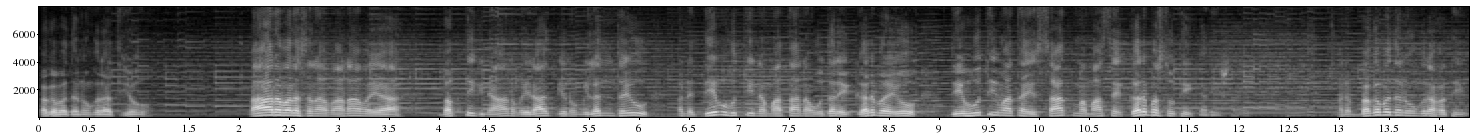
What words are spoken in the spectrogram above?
ભગવદ અનુગ્રહ થયો. બાર વર્ષના વાના વયા ભક્તિ જ્ઞાન વૈરાગ્યનું મિલન થયું અને દેવહૂતિના માતાના ઉદરે ગર્ભ રહ્યો. દેવહૂતિ માતાએ સાતમા માસે ગર્ભ સ્તુતિ કરી છે. અને ભગવદ અનુગ્રહ હતી.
